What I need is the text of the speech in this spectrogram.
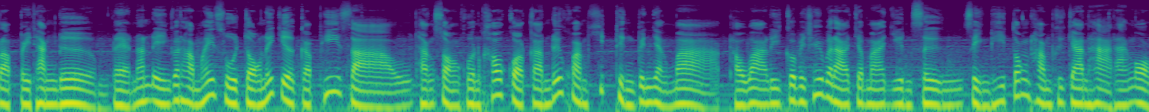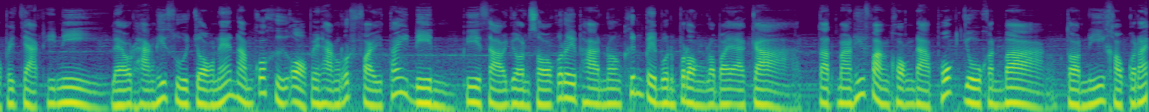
กลับไปทางเดิม แต่นั่นเองก็ทำให้ซูจองได้เจอกับพี่สาว ทั้งสองคนเข้ากอดกันด้วยความคิดถึงเป็นอย่างมากทว่าลีก็ไม่ใช่เวลาจะมายืนซึงสิ่งที่ต้องทำคือการหาทางออกไปจากที่นี่ แล้วทางที่ซูจองแนะนำก็คือออกไปทางรถไฟใต้ดิน พี่สาวยอนซอก็เลยพาน้องขึ้นไปบนปล่องระบายอากาศ ตัดมาที่ฝั่งของดาบพกโยกันบ้าง ตอนนี้เขาก็ได้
